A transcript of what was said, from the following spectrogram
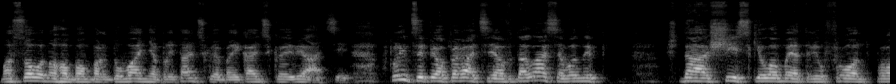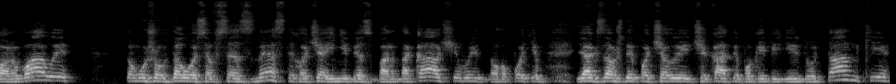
масованого бомбардування британської американської авіації. В принципі, операція вдалася. Вони на 6 кілометрів фронт прорвали. Тому що вдалося все знести, хоча і не без бардака очевидного. Потім, як завжди, почали чекати, поки підійдуть танки.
